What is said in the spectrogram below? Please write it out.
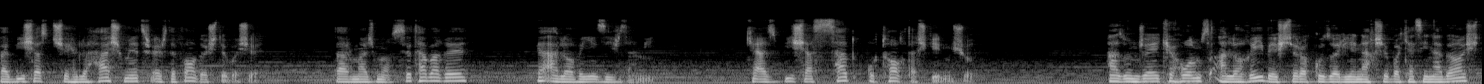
و بیش از 48 متر ارتفاع داشته باشه در مجموع سه طبقه به علاوه زیرزمین که از بیش از 100 اتاق تشکیل می شد. از اونجایی که هولمز علاقه‌ای به اشتراک گذاری نقشه با کسی نداشت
